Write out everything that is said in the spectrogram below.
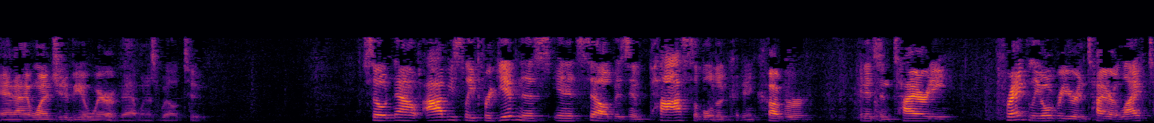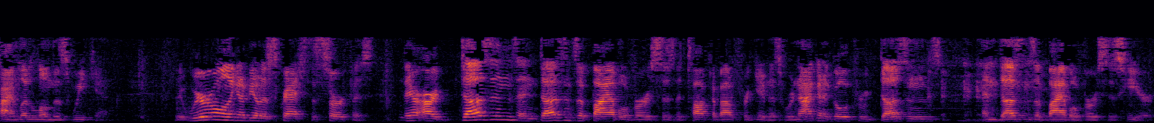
And I wanted you to be aware of that one as well too. So now obviously forgiveness in itself is impossible to cover in its entirety, frankly over your entire lifetime, let alone this weekend. We're only going to be able to scratch the surface. There are dozens and dozens of Bible verses that talk about forgiveness. We're not going to go through dozens and dozens of Bible verses here.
